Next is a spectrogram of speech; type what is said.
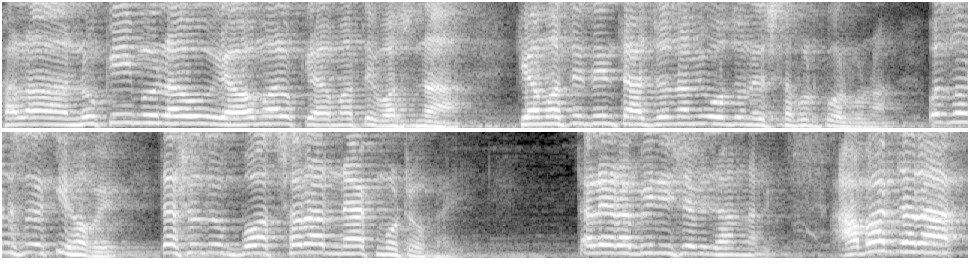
ফালা নুকিমুলাউ ইয়ামাল কেয়ামাতে বসনা কেয়ামতের দিন তার জন্য আমি ওজন স্থাপন করব না। ওজন স্থাপন কি হবে? তার শুধু বছরার ন্যাক মোটেও নাই। তাহলে এরা বিন হিসেবে জাহান্নামী। আবার যারা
